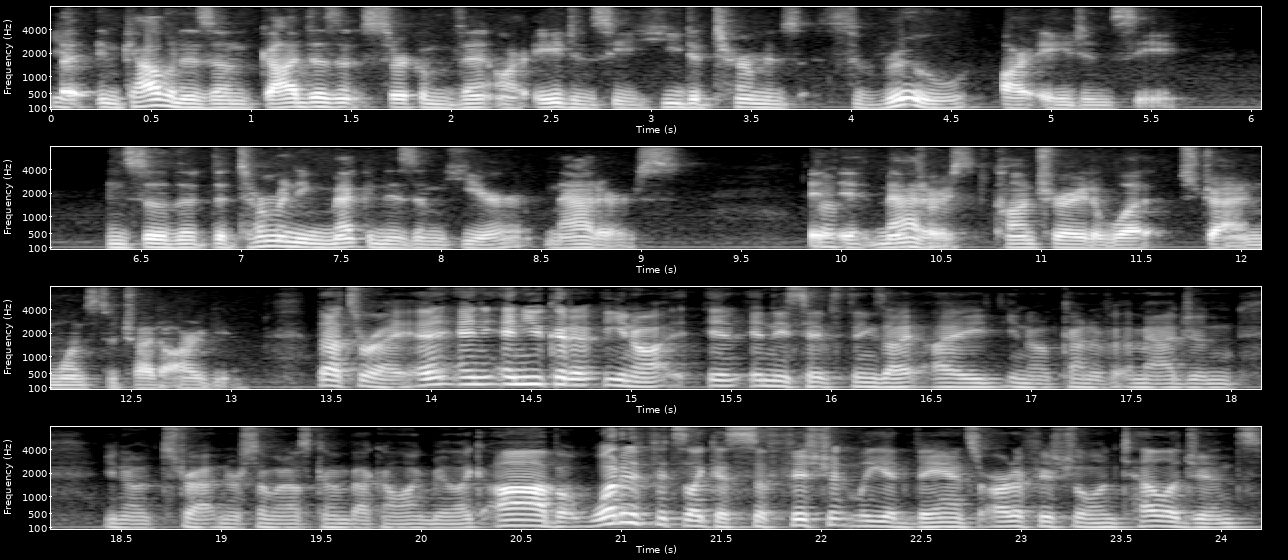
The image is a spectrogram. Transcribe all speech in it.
But in calvinism god doesn't circumvent our agency. He determines through our agency. And so the determining mechanism here matters That- it that's matters contrary to what stratton wants to try to argue. That's right, and and, and you could uh, you know in, in these types of things, I, I you know kind of imagine you know Stratton or someone else coming back along and being like, ah, but what if it's like a sufficiently advanced artificial intelligence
